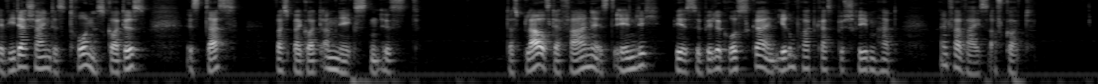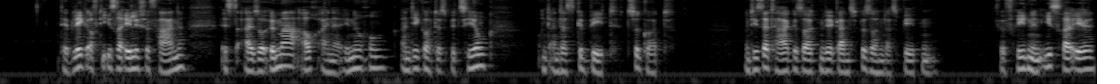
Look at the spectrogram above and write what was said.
Der Widerschein des Thrones Gottes ist das, was bei Gott am nächsten ist. Das Blau auf der Fahne ist ähnlich, wie es Sibylle Gruska in ihrem Podcast beschrieben hat, ein Verweis auf Gott. Der Blick auf die israelische Fahne ist also immer auch eine Erinnerung an die Gottesbeziehung und an das Gebet zu Gott. Und dieser Tage sollten wir ganz besonders beten. Für Frieden in Israel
